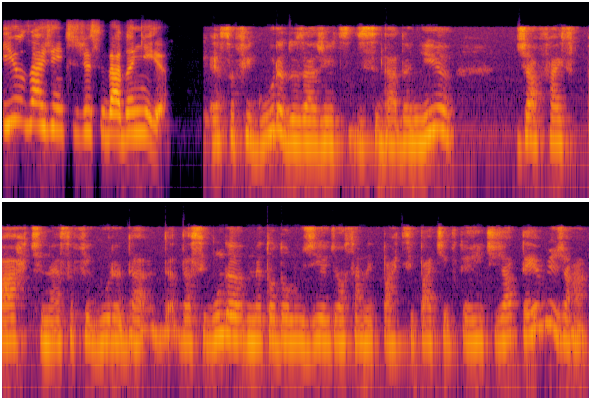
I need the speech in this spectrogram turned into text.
E os agentes de cidadania? Essa figura dos agentes de cidadania já faz parte nessa né, figura da, da, da, segunda metodologia de orçamento participativo que a gente já teve, já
